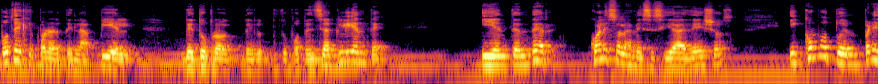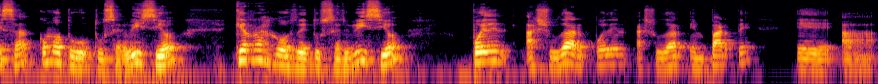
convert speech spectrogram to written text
Vos tenés que ponerte en la piel de tu, de, tu potencial cliente y entender cuáles son las necesidades de ellos y cómo tu empresa, cómo tu, servicio, qué rasgos de tu servicio pueden ayudar, pueden ayudar en parte eh, a,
